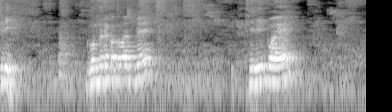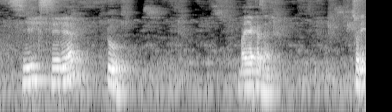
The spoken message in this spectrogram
three গুণ দিলে কত আসবে? Three point six seven two by এক হাজার। সরি,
